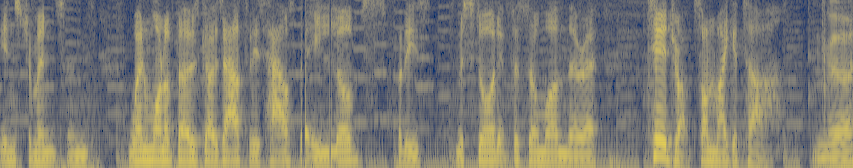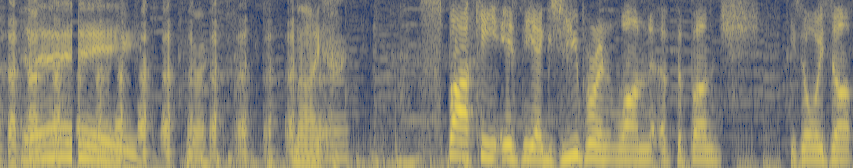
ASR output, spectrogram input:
instruments, and when one of those goes out of his house that he loves, but he's restored it for someone, there are teardrops on my guitar. Hey. nice. Nice. Sparky is the exuberant one of the bunch. He's always up.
